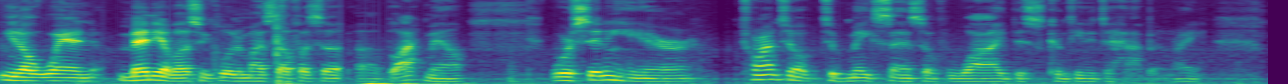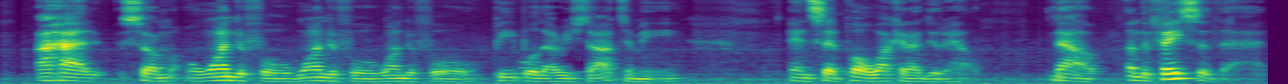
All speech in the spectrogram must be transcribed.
you know, when many of us, including myself as a, a black male, we're sitting here trying to, to make sense of why this continued to happen, right? I had some wonderful, wonderful, wonderful people that reached out to me and said, Paul, what can I do to help? Now, on the face of that,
